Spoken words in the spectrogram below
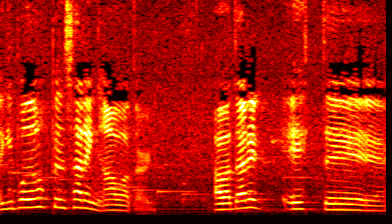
Aquí podemos pensar en Avatar. Avatar este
